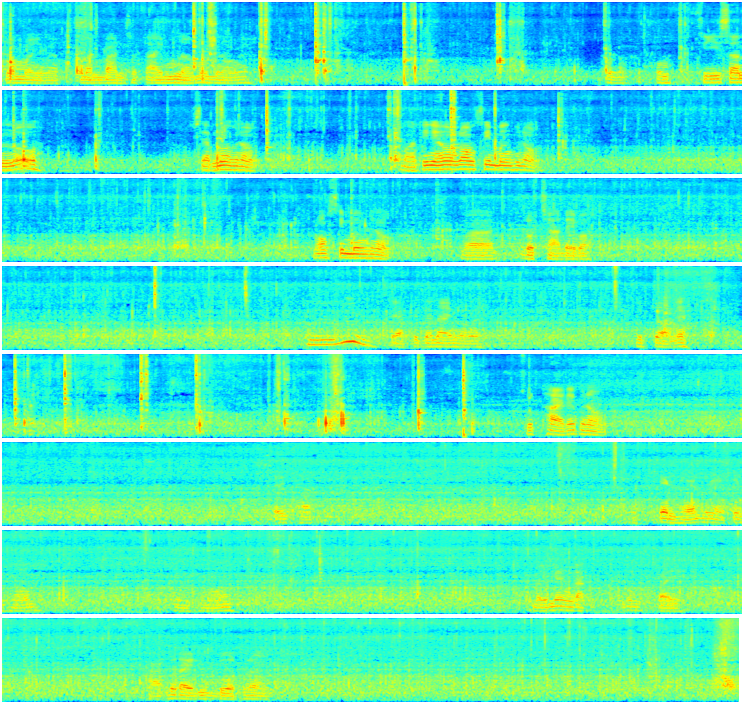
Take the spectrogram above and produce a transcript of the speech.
ตัวใหม่แบบบานๆสไตล์มุมหนามุมพี่น้องเลยคนละครับผมสีสันโอ้แสบนัวพี่น้องบาที่นี้ลองซิมเบิ้งพี่น้อง องซิมเบิ้งพี่น้องว่ารสชาติได้บ่อืมแบบเป็นจะนายพี่น้องเลยสุดยอดเลยสุดท้ายได้พี่น้องใส่ผักต้นหอมพี่น้องต้นหอมต้นหอม ใบแมงลักลงไปขาดเมื่อไรลูกโดดพี่น้อง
